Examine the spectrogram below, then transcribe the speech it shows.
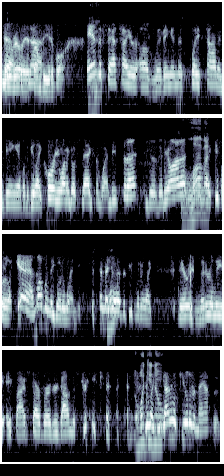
Yeah, No, really, it's it's unbeatable. and the satire of living in this place, Tom, and being able to be like, Corey, you want to go snag some Wendy's today and do a video on it? Love and, Like people are like, yeah, I love when they go to Wendy's. and then you have the people that are like, there is literally a five star burger down the street. What You're you like, know- you got to appeal to the masses.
